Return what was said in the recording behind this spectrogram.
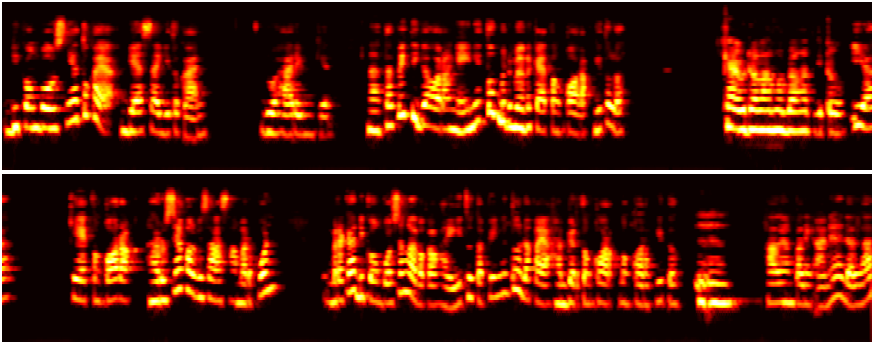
decompose-nya tuh kayak biasa gitu kan. Dua hari mungkin. Nah tapi tiga orangnya ini tuh bener-bener kayak tengkorak gitu loh. Kayak udah lama banget gitu. iya. Kayak tengkorak. Harusnya kalau misalnya samar pun mereka decompose-nya nggak bakal kayak gitu tapi ini tuh udah kayak hampir tengkorak tengkorak gitu Mm-mm. hal yang paling aneh adalah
